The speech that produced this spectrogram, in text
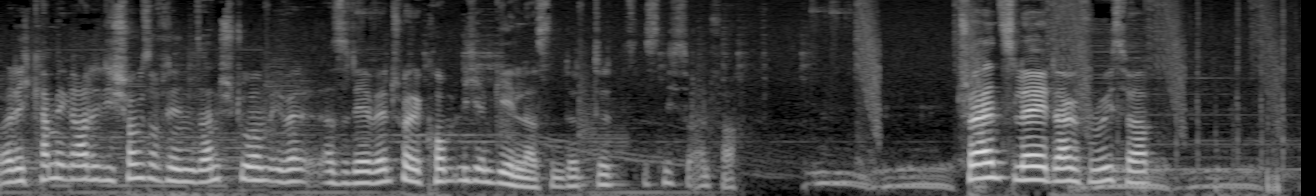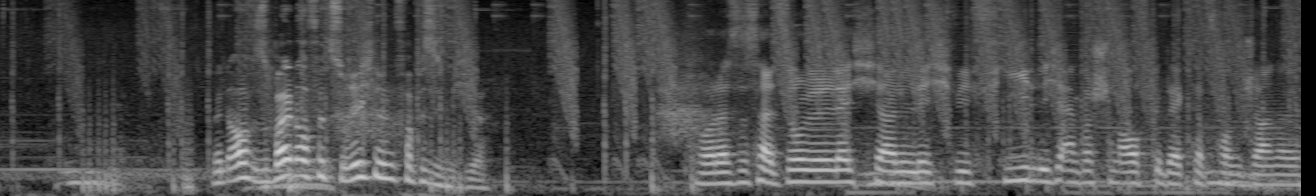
Weil ich kann mir gerade die Chance auf den Sandsturm, also der eventuell kommt, nicht entgehen lassen. Das, das ist nicht so einfach. Translate, danke für Resub. Wenn auf, sobald aufhört zu regnen, verpisse ich mich hier. Boah, das ist halt so lächerlich, wie viel ich einfach schon aufgedeckt habe vom Jungle.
